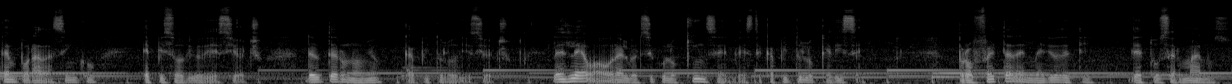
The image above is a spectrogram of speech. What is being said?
temporada 5, episodio 18, Deuteronomio capítulo 18. Les leo ahora el versículo 15 de este capítulo que dice, Profeta de en medio de ti, de tus hermanos,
